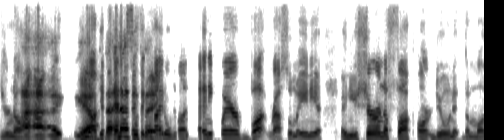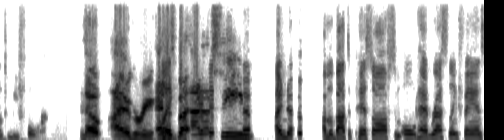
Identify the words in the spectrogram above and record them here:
You're not. I, I, I yeah, not getting that- and that's the thing. title run anywhere but WrestleMania, and you sure in the fuck aren't doing it the month before. No, I agree. And Like, but I've seen I know I'm about to piss off some old head wrestling fans,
